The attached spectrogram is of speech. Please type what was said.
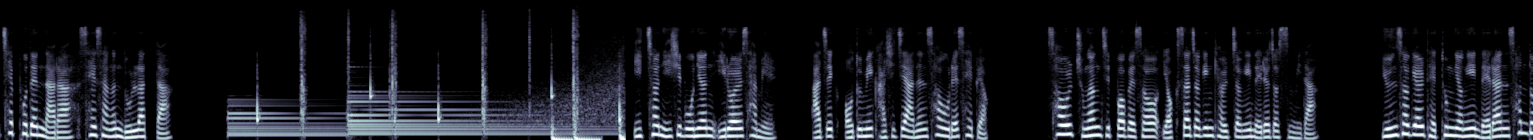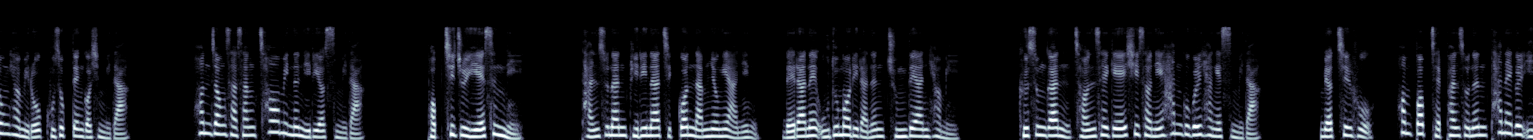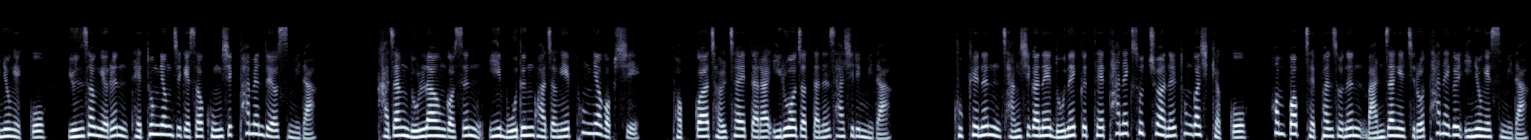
체포된 나라 세상은 놀랐다. (2025년 1월 3일) 아직 어둠이 가시지 않은 서울의 새벽. 서울중앙지법에서 역사적인 결정이 내려졌습니다. 윤석열 대통령이 내란 선동 혐의로 구속된 것입니다. 헌정사상 처음 있는 일이었습니다. 법치주의의 승리. 단순한 비리나 직권 남용이 아닌 내란의 우두머리라는 중대한 혐의. 그 순간 전 세계의 시선이 한국을 향했습니다. 며칠 후 헌법재판소는 탄핵을 인용했고 윤석열은 대통령직에서 공식 파면되었습니다. 가장 놀라운 것은 이 모든 과정이 폭력 없이 법과 절차에 따라 이루어졌다는 사실입니다. 국회는 장시간의 논의 끝에 탄핵 소추안을 통과시켰고 헌법재판소는 만장일치로 탄핵을 인용했습니다.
